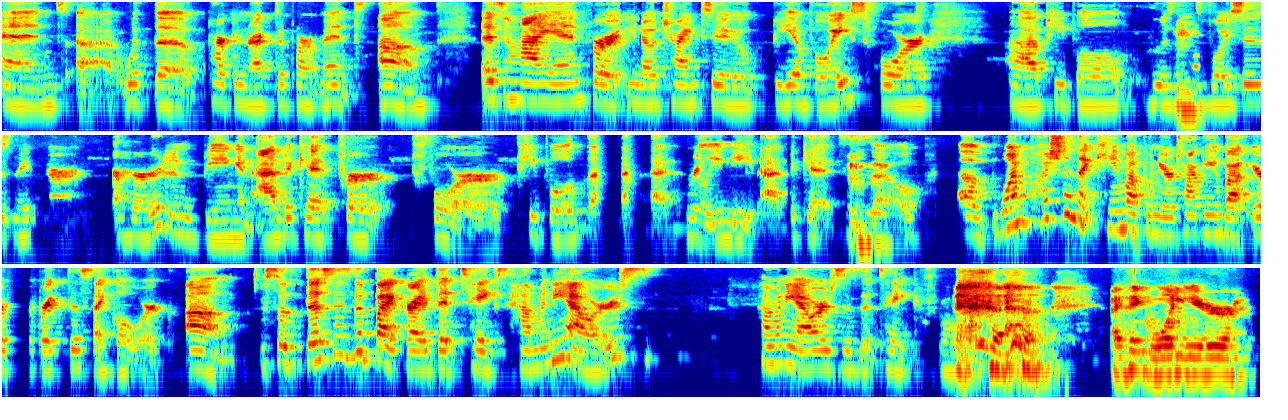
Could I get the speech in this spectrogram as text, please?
and uh, with the park and rec department, um, a tie in for you know trying to be a voice for uh, people whose mm-hmm. voices maybe aren't heard and being an advocate for for people that, that really need advocates. Mm-hmm. So um, one question that came up when you were talking about your break the cycle work. Um, so this is the bike ride that takes how many hours? How many hours does it take? For- I think one year,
